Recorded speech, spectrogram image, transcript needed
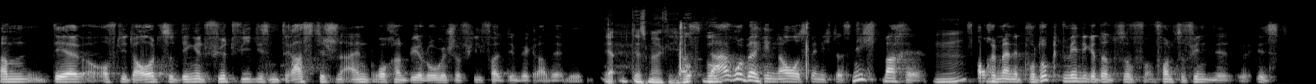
ähm, der auf die Dauer zu Dingen führt, wie diesen drastischen Einbruch an biologischer Vielfalt, den wir gerade erleben. Ja, das merke ich. Wo, wo darüber hinaus, wenn ich das nicht mache, mhm. auch in meinen Produkten weniger davon zu finden ist,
